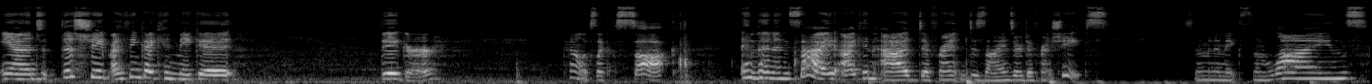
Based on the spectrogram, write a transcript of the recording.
And this shape, I think I can make it bigger kind of looks like a sock. And then inside I can add different designs or different shapes. So I'm gonna make some lines.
